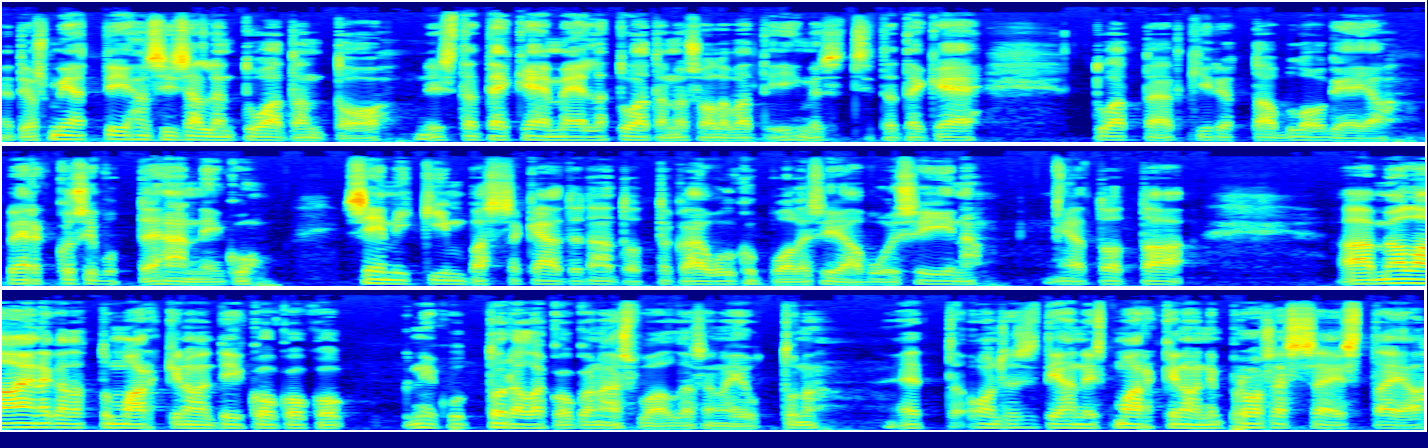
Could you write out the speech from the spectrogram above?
Et jos miettii ihan sisällön tuotantoa, niin sitä tekee meillä tuotannossa olevat ihmiset, sitä tekee tuottajat kirjoittaa blogeja, verkkosivut tehdään niin kuin semikimpassa, käytetään totta kai ulkopuolisia avuja siinä. Ja tota, me ollaan aina katsottu markkinointia koko, koko niin kuin todella kokonaisvaltaisena juttuna. Et on se sitten ihan niistä markkinoinnin prosesseista ja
